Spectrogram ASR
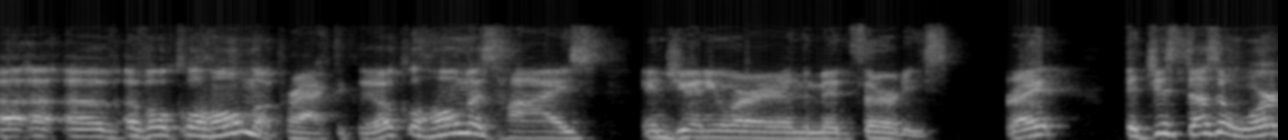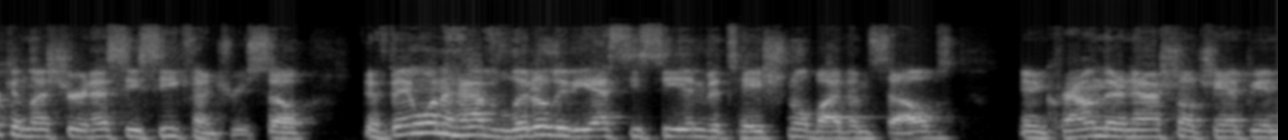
uh, of, of Oklahoma. Practically, Oklahoma's highs in January are in the mid 30s. Right? It just doesn't work unless you're an SEC country. So if they want to have literally the SEC Invitational by themselves and crown their national champion,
